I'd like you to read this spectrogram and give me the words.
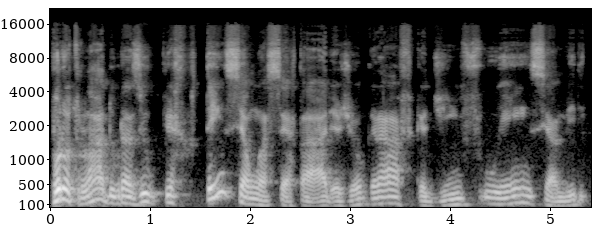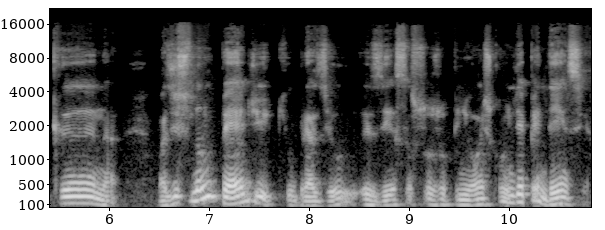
por outro lado, o Brasil pertence a uma certa área geográfica de influência americana, mas isso não impede que o Brasil exerça suas opiniões com independência.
